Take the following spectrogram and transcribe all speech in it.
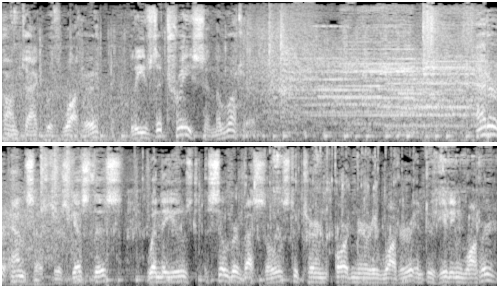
contact with water leaves a trace in the water. Had our ancestors guessed this when they used silver vessels to turn ordinary water into healing water?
